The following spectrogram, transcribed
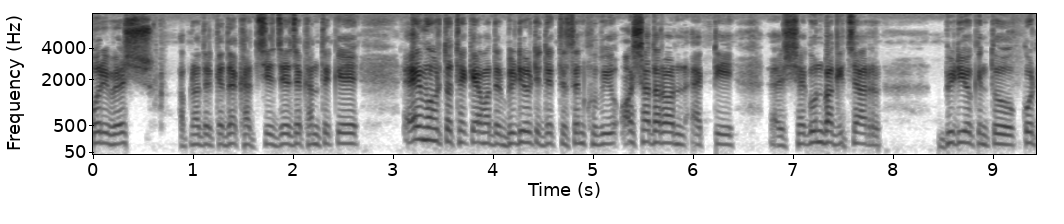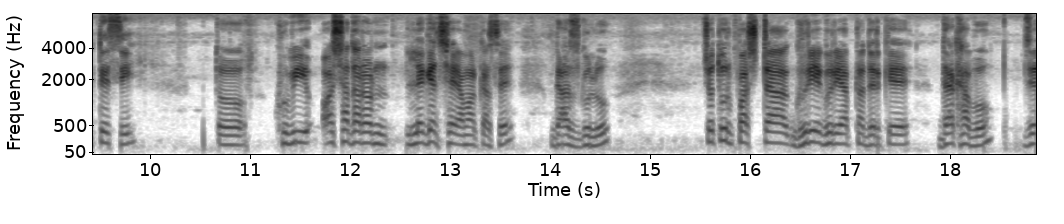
পরিবেশ। আপনাদেরকে দেখাচ্ছি যে যেখান থেকে এই মুহূর্ত থেকে আমাদের ভিডিওটি দেখতেছেন, খুবই অসাধারণ একটি সেগুন বাগিচার ভিডিও কিন্তু করতেছি। তো খুবই অসাধারণ লেগেছে আমার কাছে গাছগুলো। চতুর্পাশটা ঘুরিয়ে ঘুরিয়ে আপনাদেরকে দেখাবো যে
